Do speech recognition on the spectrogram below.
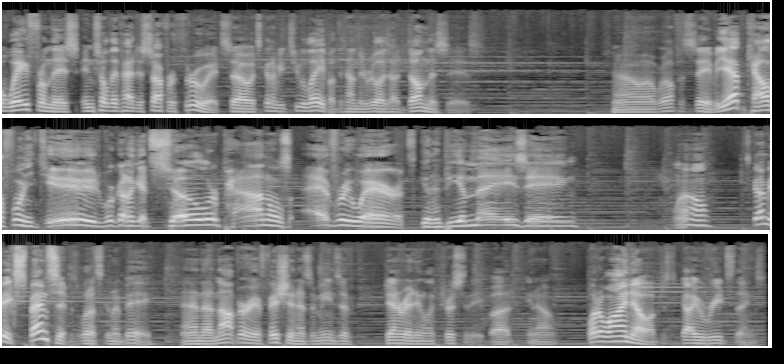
away from this until they've had to suffer through it. So it's going to be too late by the time they realize how dumb this is. So uh, we'll have to see. But yep, California, dude, we're going to get solar panels everywhere. It's going to be amazing. Well, it's going to be expensive, is what it's going to be, and uh, not very efficient as a means of generating electricity. But, you know, what do I know? I'm just a guy who reads things.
